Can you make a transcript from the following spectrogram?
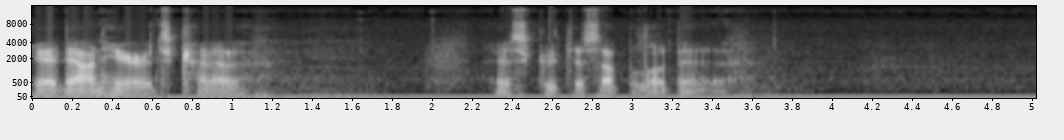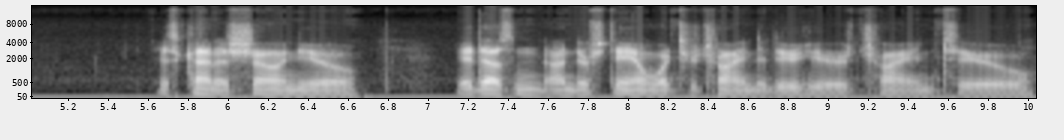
yeah, down here it's kind of, let's scoot this up a little bit. It's kind of showing you it doesn't understand what you're trying to do here, trying to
